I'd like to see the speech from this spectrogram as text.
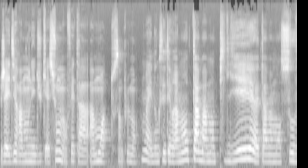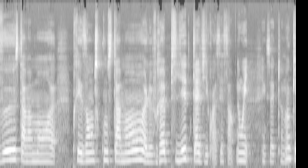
j'allais dire à mon éducation, mais en fait à, moi, tout simplement. Ouais, donc c'était vraiment ta maman pilier, euh, ta maman sauveuse, ta maman euh, présente constamment, euh, le vrai pilier de ta vie, quoi, c'est ça Oui, exactement. Ok,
